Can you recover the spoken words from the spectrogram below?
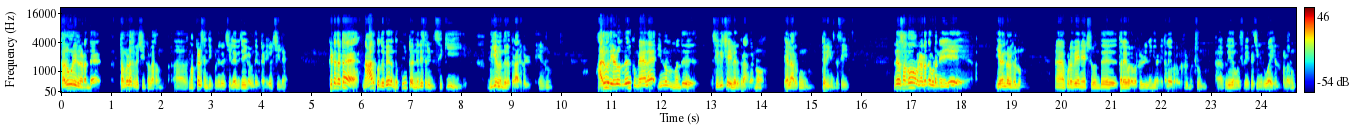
கரூரில் நடந்த தமிழக வெற்றி கழகம் ஆஹ், மக்கள் சந்திப்பு நிகழ்ச்சியில விஜய் கலந்துகிட்ட நிகழ்ச்சியில கிட்டத்தட்ட நாற்பது பேர் அந்த கூட்ட நெரிசலில் சிக்கி உயிரிழந்திருக்கிறார்கள் என்றும் அறுபது எழுபது பேருக்கு மேல இன்னும் வந்து சிகிச்சையில் இருக்கிறாங்கன்னு எல்லாருக்கும் தெரியும் இந்த செய்தி. இந்த சம்பவம் நடந்த உடனேயே இரங்கல்களும் ஆஹ், கூடவே நேற்று வந்து தலைவர் அவர்கள் இளைஞரணி தலைவர் அவர்கள் மற்றும் ஆஹ், கட்சி நிர்வாகிகள் பலரும்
